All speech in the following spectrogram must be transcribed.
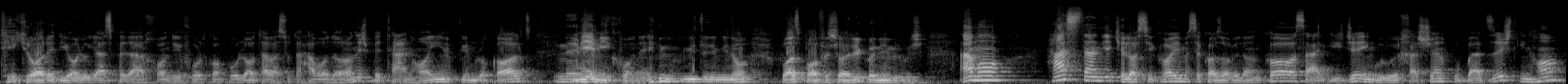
تکرار دیالوگ از پدرخوانده فورد کاپولا توسط هوادارانش به تنهایی این فیلم رو کالت نمی- نمی‌کنه. این می‌تونیم اینو باز پافشاری کنیم روش. اما هستن یه کلاسیک هایی مثل کازابلانکا سرگیجه این گروه خشن خوب بد زشت اینها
